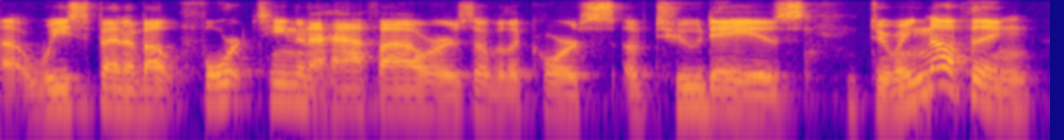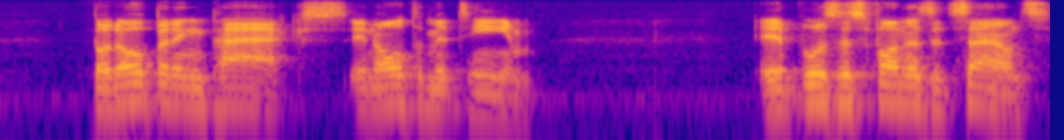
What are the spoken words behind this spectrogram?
Uh, we spent about 14 and a half hours over the course of two days doing nothing but opening packs in Ultimate Team. it was as fun as it sounds.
